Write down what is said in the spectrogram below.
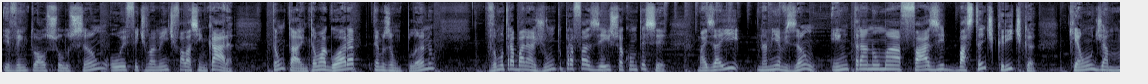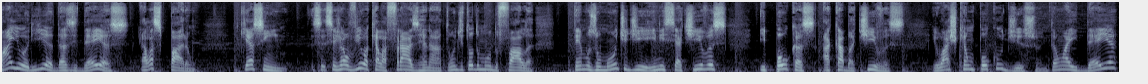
eventual solução ou efetivamente falar assim, cara, então tá, então agora temos um plano, vamos trabalhar junto para fazer isso acontecer. Mas aí, na minha visão, entra numa fase bastante crítica que é onde a maioria das ideias elas param. Que é assim, você já ouviu aquela frase, Renato, onde todo mundo fala temos um monte de iniciativas e poucas acabativas? Eu acho que é um pouco disso. Então a ideia,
